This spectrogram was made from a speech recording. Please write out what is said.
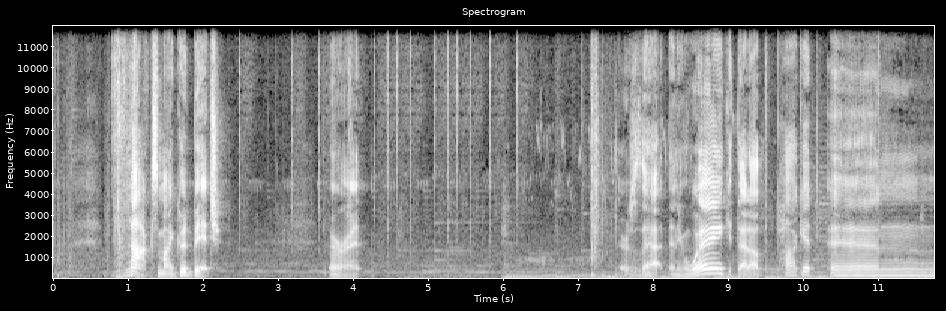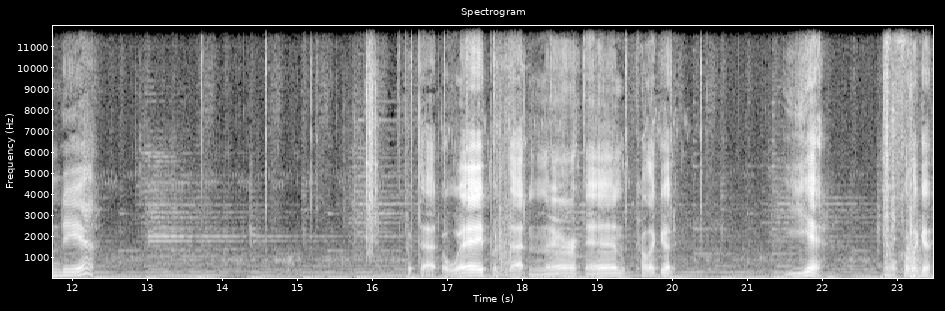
Knox, my good bitch. Alright. There's that anyway. Get that out the pocket. And yeah. Put that away. Put that in there. And call that good. Yeah. Yeah, we'll call that good.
